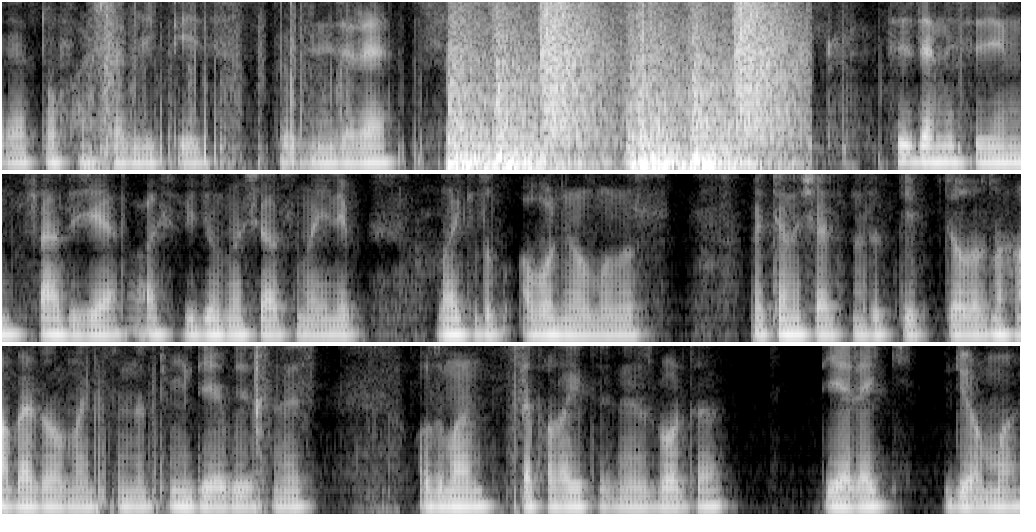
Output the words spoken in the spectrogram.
Ve Tofaş'la birlikteyiz. Gördüğünüz üzere. Sizden istediğim sadece videonun aşağısına inip like atıp abone olmanız ve çan işaretine tıklayıp videolarına haberdar olmak için de tümü diyebilirsiniz. O zaman sefalar getirdiniz bu arada diyerek videoma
